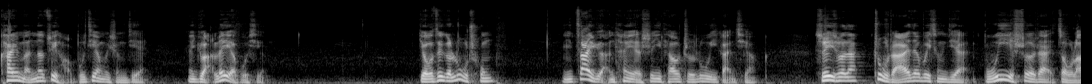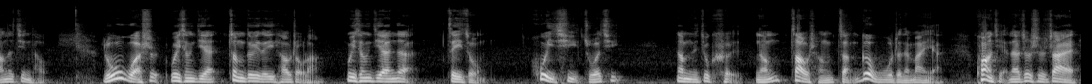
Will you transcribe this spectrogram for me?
开门呢，最好不见卫生间，远了也不行。有这个路冲，你再远，它也是一条直路一杆枪。所以说呢，住宅的卫生间不宜设在走廊的尽头。如果是卫生间正对着一条走廊，卫生间的这种晦气浊气，那么呢就可能造成整个屋子的蔓延。况且呢，这是在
